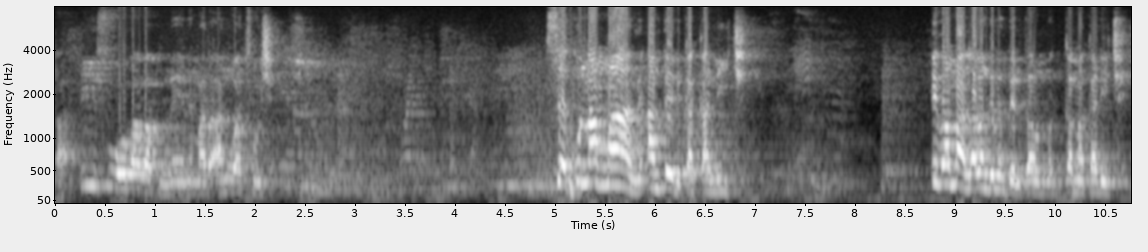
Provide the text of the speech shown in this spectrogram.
Ah, ntiyiso wo vava kunene mara a ni wa tshunxi se ku na mani endzeni ka kalichi? I va mani lava nga le ndzeni ka- ka makalichi?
